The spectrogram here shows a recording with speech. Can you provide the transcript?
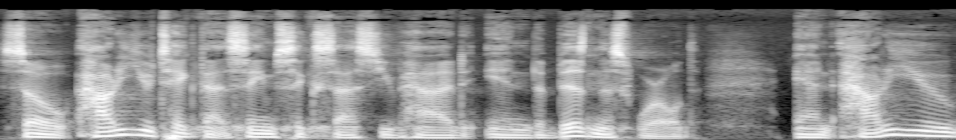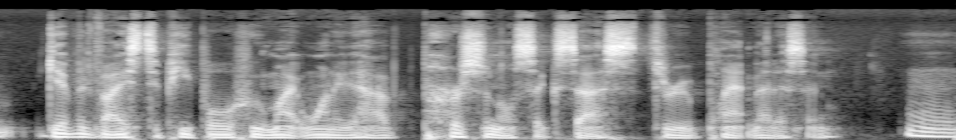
So, how do you take that same success you've had in the business world and how do you give advice to people who might want to have personal success through plant medicine? Hmm.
